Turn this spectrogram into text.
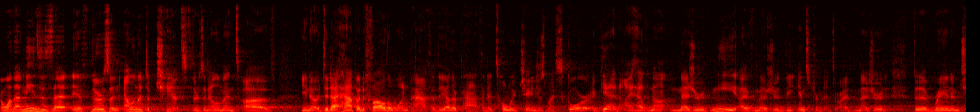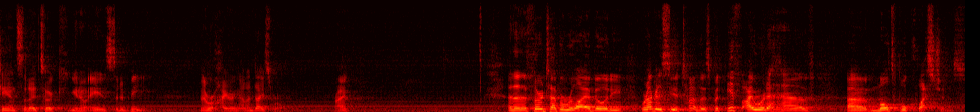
And what that means is that if there's an element of chance, if there's an element of you know, did I happen to follow the one path or the other path and it totally changes my score? Again, I have not measured me, I've measured the instrument, or I've measured the random chance that I took, you know, A instead of B. And then we're hiring on a dice roll, right? And then the third type of reliability, we're not going to see a ton of this, but if I were to have uh, multiple questions,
